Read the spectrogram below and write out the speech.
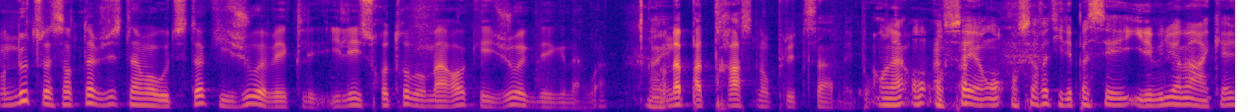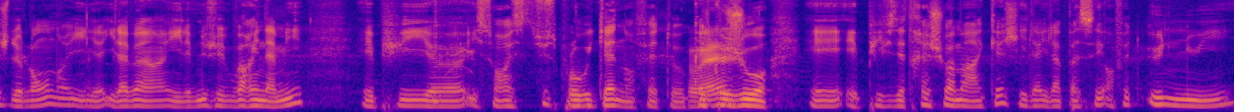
en août 69, juste avant Woodstock, il joue avec les. Il, il se retrouve au Maroc et il joue avec les Gnawa. On n'a pas de trace non plus de ça. Mais on, on, sait, on, sait, en fait, il est passé, il est venu à Marrakech de Londres. Il, avait, il est venu chez voir une amie. Et puis euh, ils sont restés juste pour le week-end en fait, euh, quelques jours. Et, et, puis il faisait très chaud à Marrakech. Il a, il a passé en fait une nuit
